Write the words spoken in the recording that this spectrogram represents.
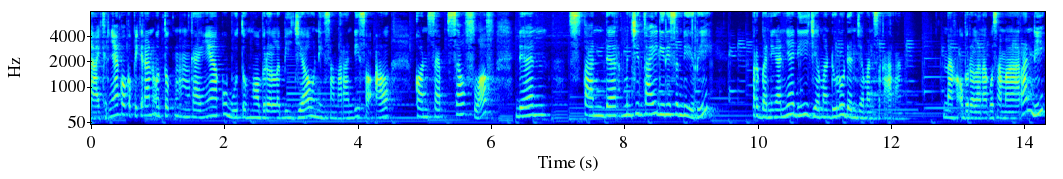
Nah, akhirnya aku kepikiran untuk hmm, kayaknya aku butuh ngobrol lebih jauh nih sama Randi soal konsep self love dan standar mencintai diri sendiri perbandingannya di zaman dulu dan zaman sekarang. Nah, obrolan aku sama Randi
